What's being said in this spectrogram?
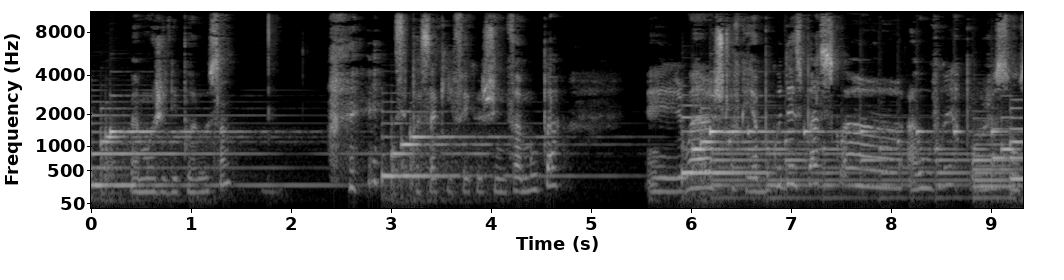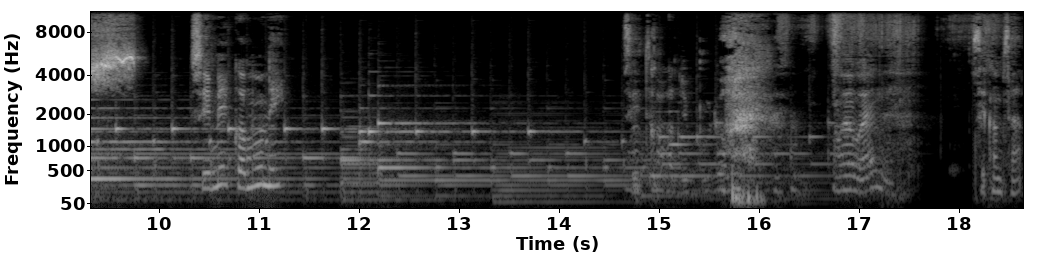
ben moi j'ai des poils au sein c'est pas ça qui fait que je suis une femme ou pas et ouais je trouve qu'il y a beaucoup d'espace quoi à ouvrir pour juste s'aimer comme on est c'est tout ouais, ouais, mais c'est comme ça.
